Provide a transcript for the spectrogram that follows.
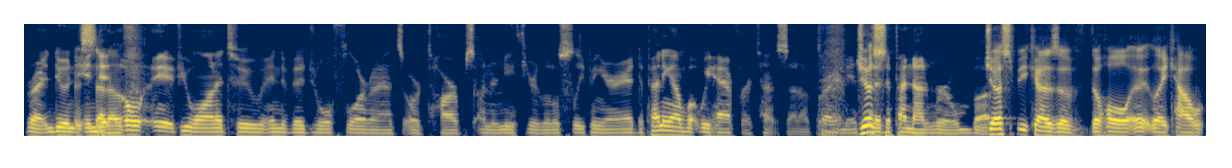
Right, and doing Instead indi- of- oh, if you wanted to individual floor mats or tarps underneath your little sleeping area, depending on what we have for a tent setup. too. I mean, it's Just- depend on room, but just because of the whole uh, like how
